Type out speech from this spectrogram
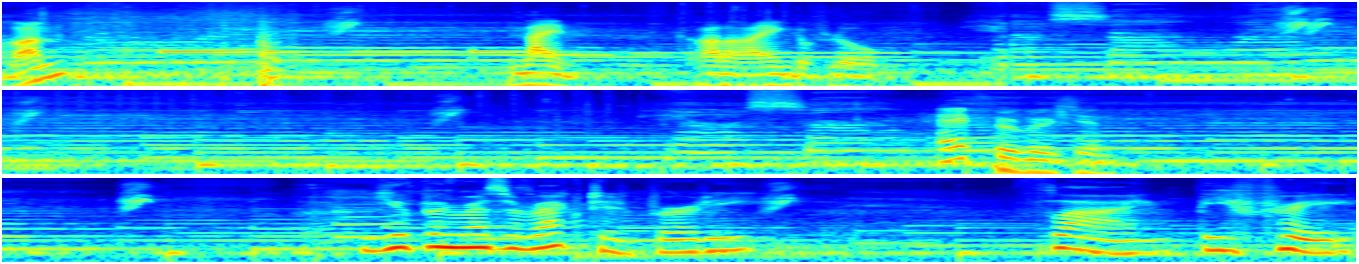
Dran? Nein, gerade reingeflogen. Hey Vögelchen. You've been resurrected, Birdie. Fly, be free.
